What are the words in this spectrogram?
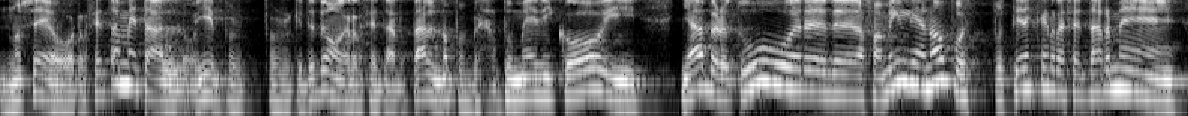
no sé, o receta metal, oye, ¿por, qué te tengo que recetar tal? ¿No? Pues ves a tu médico y ya, pero tú eres de la familia, ¿no? Pues, pues tienes que recetarme,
